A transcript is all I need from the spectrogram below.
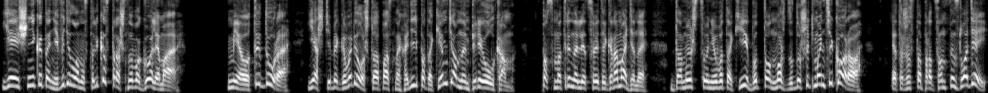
Я еще никогда не видела настолько страшного голема!» «Мео, ты дура! Я ж тебе говорила, что опасно ходить по таким темным переулкам! Посмотри на лицо этой громадины! Да мышцы у него такие, будто он может задушить Мантикору! Это же стопроцентный злодей!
